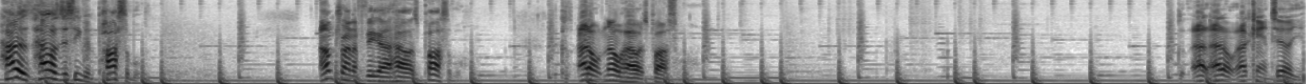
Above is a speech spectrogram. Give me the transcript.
How is how is this even possible? I'm trying to figure out how it's possible because I don't know how it's possible. I, I don't. I can't tell you.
